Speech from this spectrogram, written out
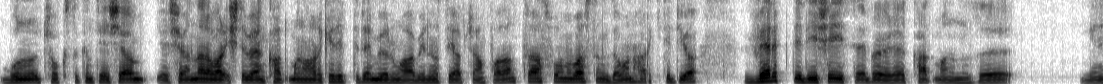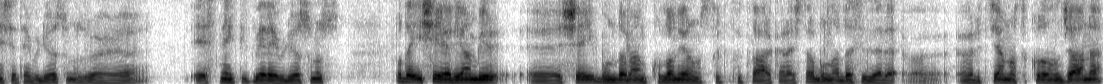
Bunu çok sıkıntı yaşayan, yaşayanlar var. İşte ben katmanı hareket ettiremiyorum abi nasıl yapacağım falan. Transform'a bastığınız zaman hareket ediyor. Verb dediği şey ise böyle katmanınızı genişletebiliyorsunuz. Böyle esneklik verebiliyorsunuz. Bu da işe yarayan bir şey. Bunu da ben kullanıyorum sıklıkla arkadaşlar. Bunları da sizlere e, öğreteceğim nasıl kullanılacağını.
